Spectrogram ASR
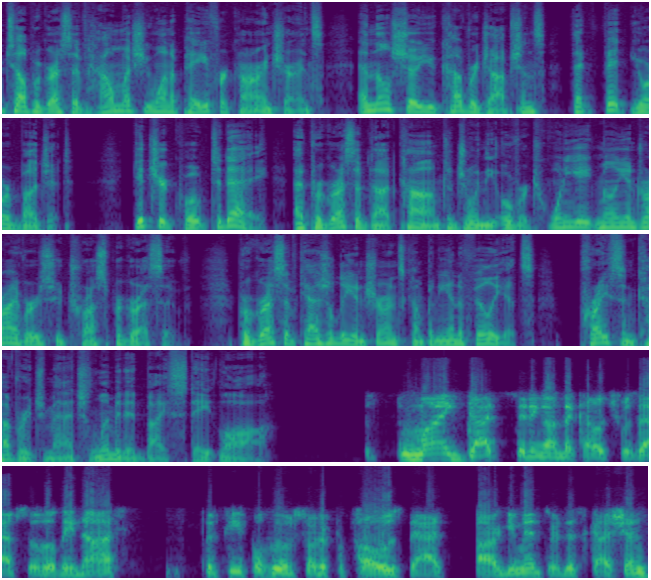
tell Progressive how much you want to pay for car insurance, and they'll show you coverage options that fit your budget. Get your quote today at progressive.com to join the over 28 million drivers who trust Progressive. Progressive Casualty Insurance Company and Affiliates. Price and coverage match limited by state law. My gut sitting on the couch was absolutely not. The people who have sort of proposed that argument or discussion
